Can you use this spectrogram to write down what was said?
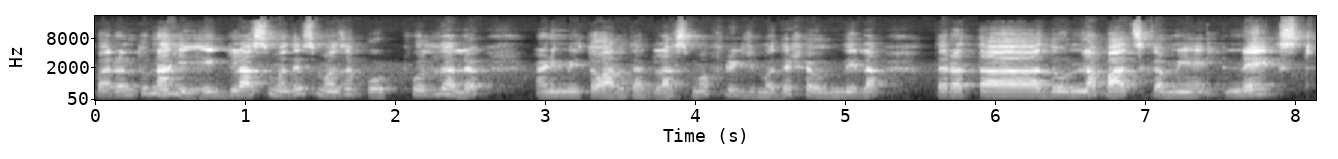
परंतु नाही एक ग्लासमध्येच माझं पोट फुल झालं आणि मी तो अर्धा ग्लास मग फ्रीजमध्ये ठेवून दिला. तर आता दोनला पाच कमी आहे. नेक्स्ट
